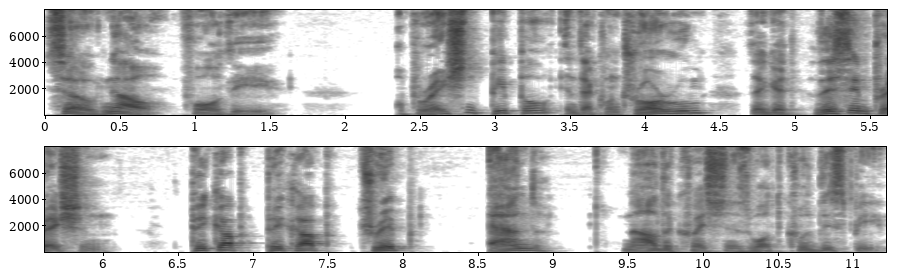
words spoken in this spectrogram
So now for the operation people in their control room they get this impression pick up, pick up, trip and now the question is what could this be?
